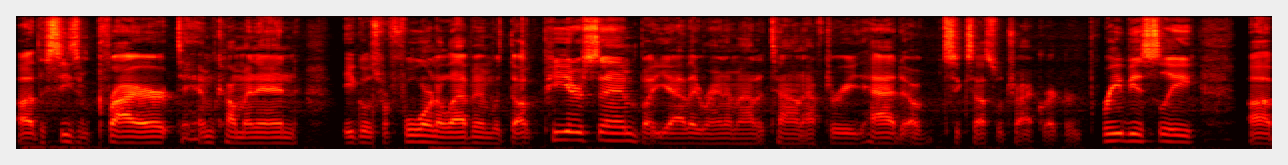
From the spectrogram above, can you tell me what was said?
Uh, the season prior to him coming in, Eagles were 4 and 11 with Doug Pederson, but yeah, they ran him out of town after he had a successful track record previously. Uh,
